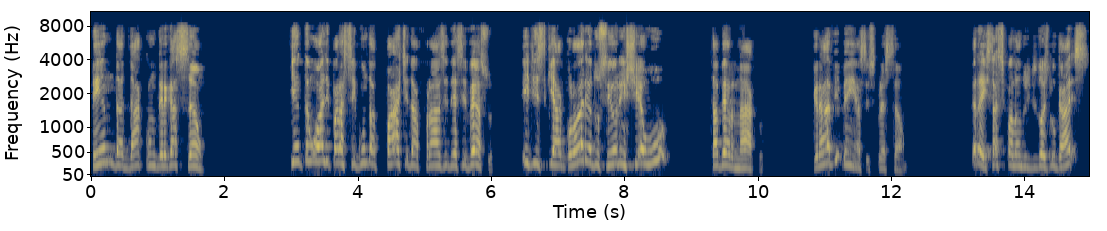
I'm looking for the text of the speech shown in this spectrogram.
tenda da congregação. E então olhe para a segunda parte da frase desse verso. E diz que a glória do Senhor encheu o tabernáculo. Grave bem essa expressão. Peraí, está se falando de dois lugares?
